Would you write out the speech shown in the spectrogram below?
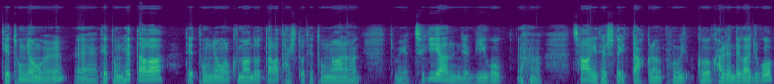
대통령을 에, 대통령 했다가 대통령을 그만뒀다가 다시 또 대통령 하는 좀 특이한 이제 미국 상황이 될 수도 있다. 그럼 그 관련돼 가지고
